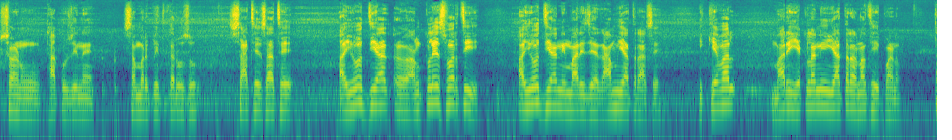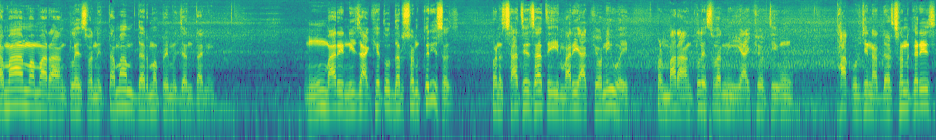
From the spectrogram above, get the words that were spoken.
ક્ષણ હું ઠાકોરજીને સમર્પિત કરું છું. સાથે સાથે અયોધ્યા અંકલેશ્વરથી અયોધ્યાની મારી જે રામયાત્રા છે, એ કેવલ મારી એકલાની યાત્રા નથી, પણ તમામ અમારા અંકલેશ્વરની, તમામ ધર્મપ્રેમી જનતાની. હું મારી નિજ આંખે તો દર્શન કરીશ જ, પણ સાથે સાથે એ મારી આંખો નહીં હોય, પણ મારા અંકલેશ્વરની આંખોથી હું ઠાકોરજીના દર્શન કરીશ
